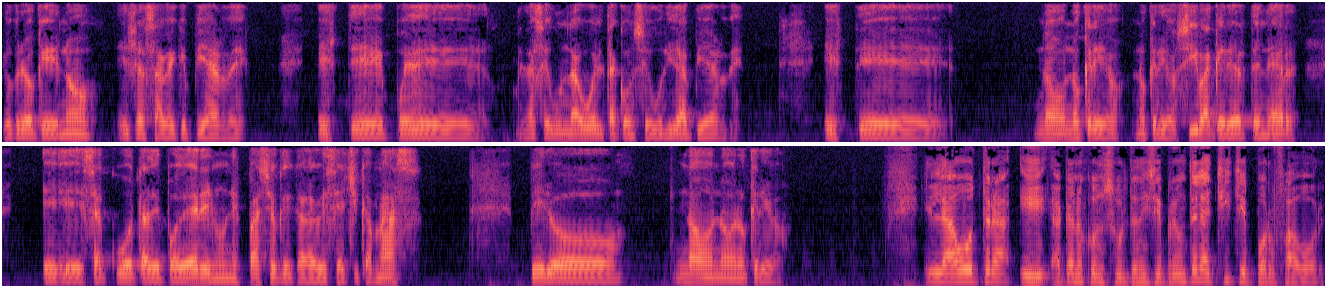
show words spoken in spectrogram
Yo creo que no. Ella sabe que pierde. Este puede, la segunda vuelta con seguridad pierde. Este, no, no creo, no creo. Sí va a querer tener eh, esa cuota de poder en un espacio que cada vez se achica más, pero no, no, no creo. La otra, eh, acá nos consultan, dice, pregúntale a Chiche, por favor,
